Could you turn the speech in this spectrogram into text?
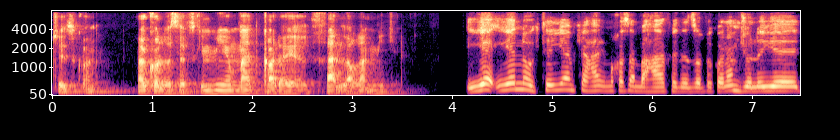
چیز کنه. و کولوسفسکی میومد کارهای خلاقم می‌کرد. یه یه نکته ای هم که همین می‌خواستم به حرفت اضافه کنم جلوی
